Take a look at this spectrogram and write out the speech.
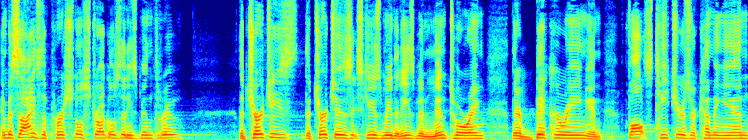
And besides the personal struggles that he's been through, the churches, the churches, excuse me, that he's been mentoring, they're bickering and false teachers are coming in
